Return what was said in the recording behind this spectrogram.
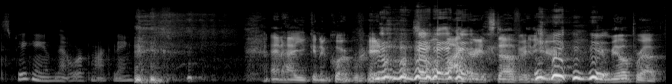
Speaking of network marketing, And how you can incorporate some of my great stuff in your, your meal prep.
